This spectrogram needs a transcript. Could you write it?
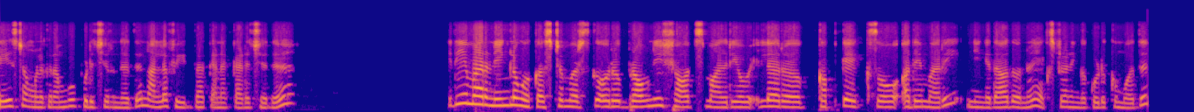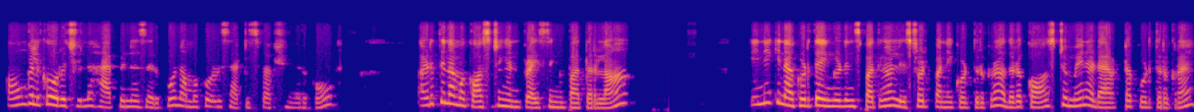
டேஸ்ட் அவங்களுக்கு ரொம்ப பிடிச்சிருந்தது. நல்ல ஃபீட்பேக் எனக்கு கிடைச்சிது இதே மாதிரி நீங்களும் உங்க கஸ்டமர்ஸ்க்கு ஒரு ப்ரௌனி ஷார்ட்ஸ் மாதிரியோ, இல்ல ஒரு கப் கேக்ஸோ அதே மாதிரி நீங்க ஏதாவது ஒன்று எக்ஸ்ட்ரா நீங்க கொடுக்கும்போது அவங்களுக்கு ஒரு சின்ன ஹாப்பினஸ் இருக்கும். நமக்கு ஒரு சாட்டிஸ்ஃபேக்ஷன் இருக்கும். அடுத்து நம்ம காஸ்டிங் அண்ட் ப்ரைஸிங் பார்த்துடலாம் இன்னைக்கு நான் கொடுத்த இன்க்ரீடியன்ஸ் பார்த்தீங்கன்னா, லிஸ்ட் அவுட் பண்ணி கொடுத்துருக்குறேன் அதோட காஸ்ட்டுமே நான் டேரெக்டாக கொடுத்துருக்குறேன்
